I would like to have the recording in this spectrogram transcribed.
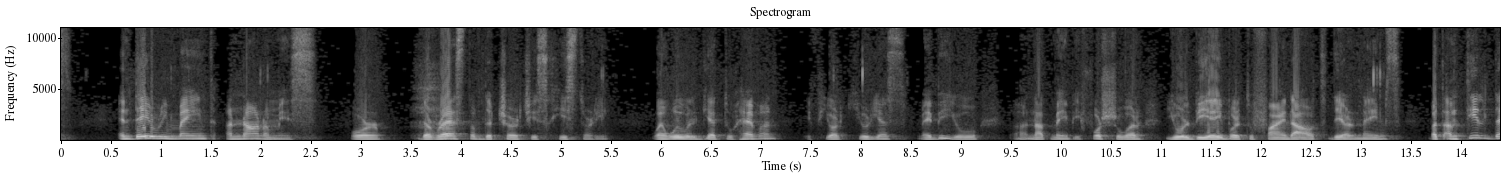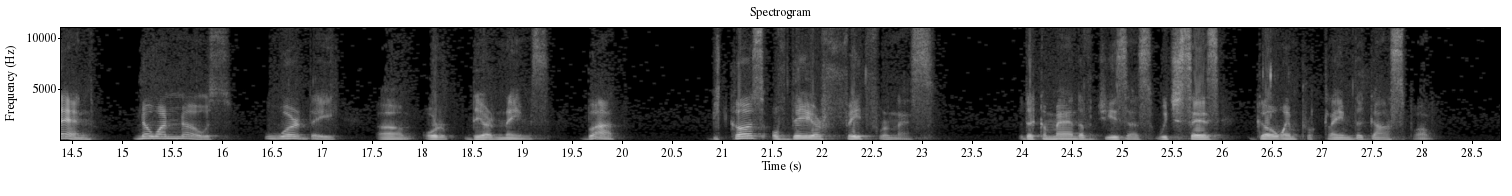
And they remained anonymous for the rest of the church's history. When we will get to heaven, if you're curious, maybe you, uh, not maybe, for sure, you will be able to find out their names. But until then, no one knows who were they um, or their names. But because of their faithfulness to the command of Jesus, which says, Go and proclaim the gospel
